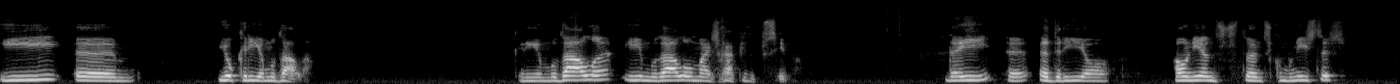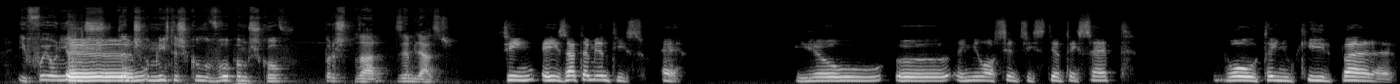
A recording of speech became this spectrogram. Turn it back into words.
e eu queria mudá-la queria mudá-la e mudá-la o mais rápido possível. Daí uh, aderi ao, à União dos Estudantes Comunistas. E foi a União dos uh, Estudantes Comunistas que o levou para Moscou para estudar Zé Milhazes? Sim, é exatamente isso. É. Eu, uh, em 1977, vou, tenho que ir para,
